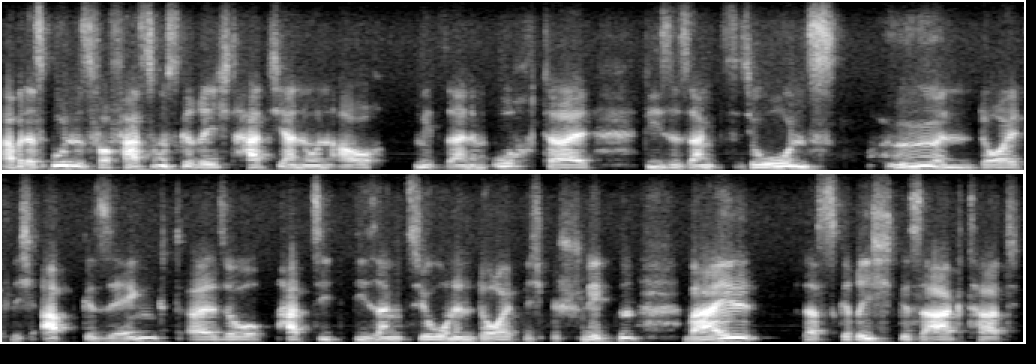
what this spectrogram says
Aber das Bundesverfassungsgericht hat ja nun auch mit seinem Urteil diese Sanktionshöhen deutlich abgesenkt, also hat sie die Sanktionen deutlich beschnitten, weil das Gericht gesagt hat,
